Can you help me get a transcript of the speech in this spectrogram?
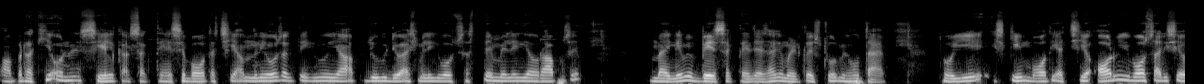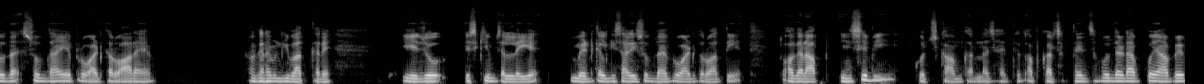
वहाँ पर रखिए और इन्हें सेल कर सकते हैं। इससे बहुत अच्छी आमदनी हो सकती है, क्योंकि यहाँ पर जो भी डिवाइस मिलेगी, बहुत सस्ते में मिलेगी और आप उसे महँगे में बेच सकते हैं, जैसा कि मेडिकल स्टोर में होता है। तो ये स्कीम बहुत ही अच्छी है और भी बहुत सारी सुविधाएँ ये प्रोवाइड करवा रहे हैं। अगर हम इनकी बात करें, ये जो स्कीम चल रही है मेडिकल की सारी सुविधाएँ प्रोवाइड करवाती हैं। तो अगर आप इनसे भी कुछ काम करना चाहते हैं तो आप कर सकते हैं। सपोज़ दैट आपको यहाँ पे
